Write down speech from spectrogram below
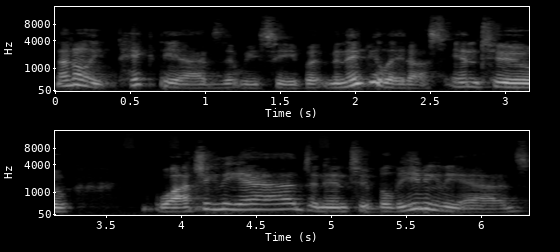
not only pick the ads that we see, but manipulate us into watching the ads and into believing the ads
